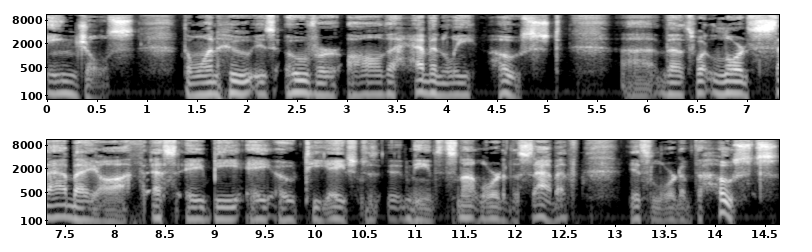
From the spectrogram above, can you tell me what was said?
angels, the one who is over all the heavenly host. Uh, that's what Lord Sabaoth, S A B A O T H, means. It's not Lord of the Sabbath, it's Lord of the hosts.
